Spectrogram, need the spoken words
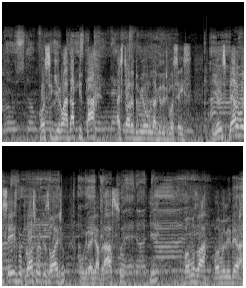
conseguiram adaptar a história do miolo na vida de vocês. E eu espero vocês no próximo episódio. Um grande abraço e vamos lá, vamos liderar.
